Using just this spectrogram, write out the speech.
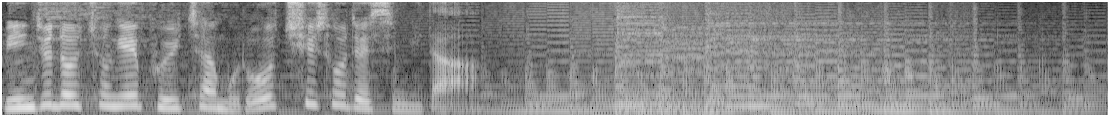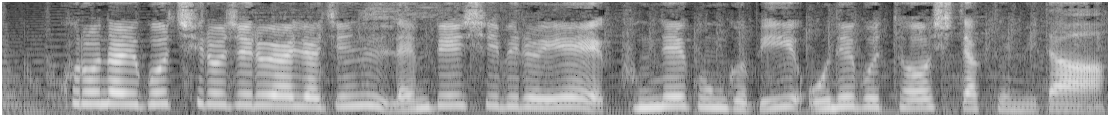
민주노총의 불참으로 취소됐습니다. 코로나19 치료제로 알려진 렘데시비르의 국내 공급이 오늘부터 시작됩니다.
